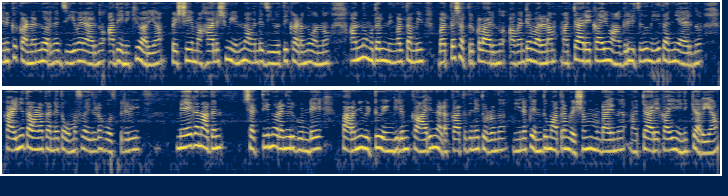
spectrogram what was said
നിനക്ക് കണ്ണൻ എന്ന് പറഞ്ഞ ജീവനായിരുന്നു അതെനിക്കും അറിയാം. പക്ഷേ മഹാലക്ഷ്മി എന്ന് അവന്റെ ജീവിതത്തിൽ കടന്നു വന്നു. അന്ന് മുതൽ നിങ്ങൾ തമ്മിൽ ബദ്ധശത്രുക്കളായിരുന്നു. അവന്റെ മരണം മറ്റാരേക്കായും ആഗ്രഹിച്ചത് നീ തന്നെയായിരുന്നു. കഴിഞ്ഞ തവണ തന്നെ തോമസ് വൈദ്യരുടെ ഹോസ്പിറ്റലിൽ മേഘനാഥൻ ശക്തി എന്ന് പറയുന്ന ഒരു പറഞ്ഞു വിട്ടു എങ്കിലും കാര്യം നടക്കാത്തതിനെ തുടർന്ന് നിനക്ക് എന്തുമാത്രം വിഷമമുണ്ടായെന്ന് മറ്റാരേക്കായും എനിക്കറിയാം.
